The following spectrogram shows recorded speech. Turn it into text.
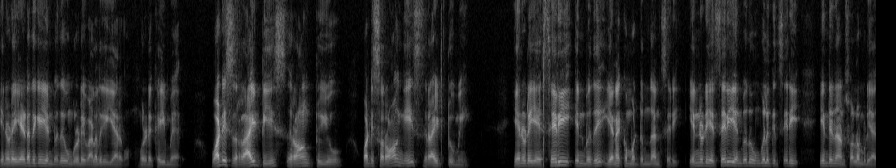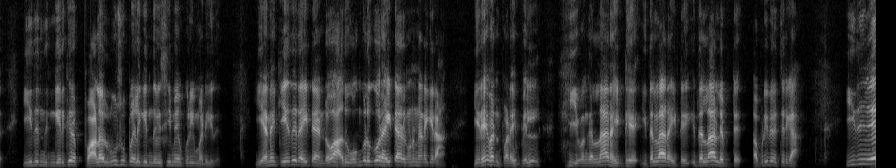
என்னுடைய இடது கை என்பது உங்களுடைய வலது கையாக இருக்கும். உங்களுடைய கை மேல் what is right is wrong to you what is wrong is right to me என்னுடைய சரி என்பது எனக்கு மட்டும்தான் சரி. என்னுடைய சரி என்பது உங்களுக்கு சரி என்று நான் சொல்ல முடியாது. இது இங்கே இருக்கிற பல லூசு பயலுக்கு இந்த விஷயமே புரிய மாட்டேங்குது. எனக்கு எது ரைட் ஹேண்டோ அது உங்களுக்கும் ரைட்டாக இருக்கணும்னு நினைக்கிறான். இறைவன் படைப்பில் இவங்கெல்லாம் ரைட்டு இதெல்லாம் ரைட்டு இதெல்லாம் லெஃப்ட்டு அப்படின்னு வச்சுருக்கான். இதுவே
